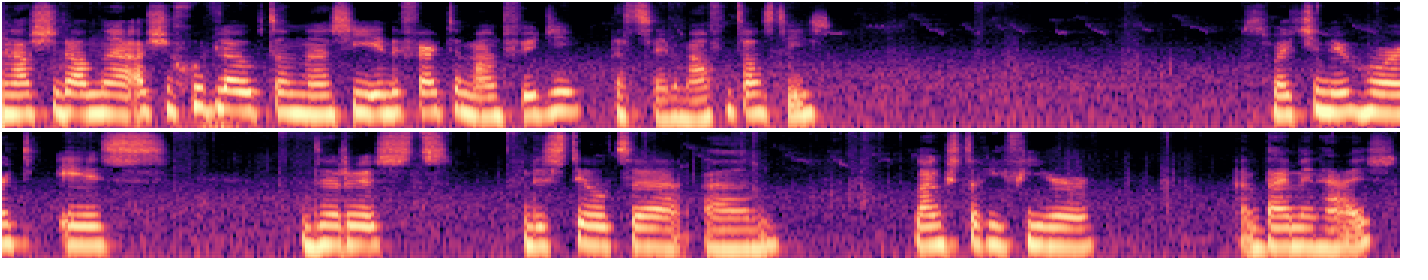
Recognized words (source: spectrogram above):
En als je dan uh, als je goed loopt, dan uh, zie je in de verte Mount Fuji. Dat is helemaal fantastisch. Dus wat je nu hoort is de rust, de stilte, um, langs de rivier eh, bij mijn huis.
